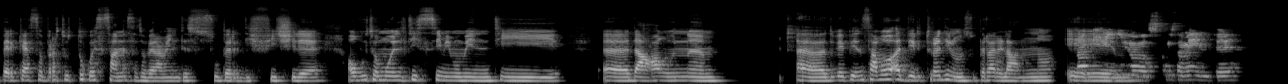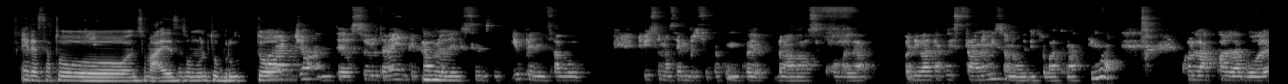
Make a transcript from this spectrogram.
perché soprattutto quest'anno è stato veramente super difficile, ho avuto moltissimi momenti eh, down. Uh, dove pensavo addirittura di non superare l'anno. E... Anche io, assolutamente. Ed è stato, insomma, è stato molto brutto. Coraggiante, assolutamente, cavolo, mm. nel senso io pensavo, cioè io sono sempre stata comunque brava a scuola, arrivata quest'anno mi sono ritrovata un attimo con l'acqua alla gola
